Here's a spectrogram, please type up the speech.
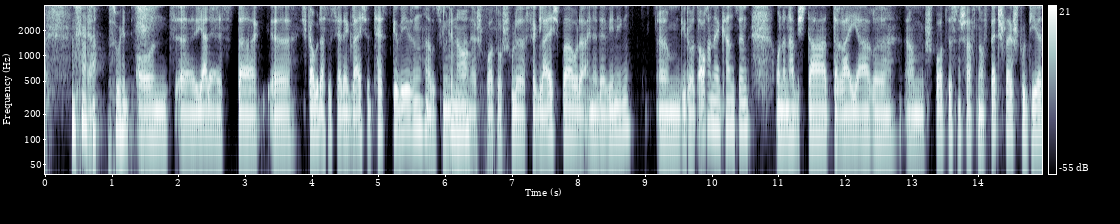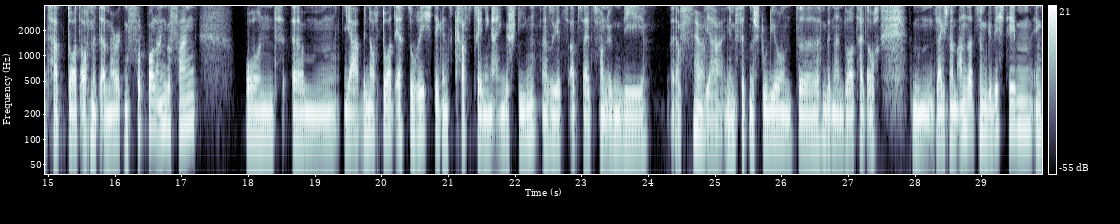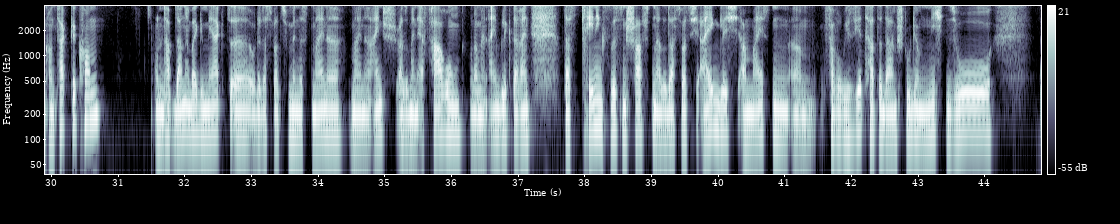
Ja. Sweet. Und äh, ja, der ist da, äh, ich glaube, das ist ja der gleiche Test gewesen, also zumindest genau. an der Sporthochschule vergleichbar oder einer der wenigen. Ähm, die dort auch anerkannt sind. Und dann habe ich da drei Jahre ähm, Sportwissenschaften auf Bachelor studiert, habe dort auch mit American Football angefangen und ähm, ja, bin auch dort erst so richtig ins Krafttraining eingestiegen. Also jetzt abseits von irgendwie auf, ja. ja. in dem Fitnessstudio und äh, bin dann dort halt auch, ähm, sage ich mal, im Ansatz mit dem Gewichtheben in Kontakt gekommen und habe dann aber gemerkt, äh, oder das war zumindest meine, meine, Einsch also meine Erfahrung oder mein Einblick da rein, dass Trainingswissenschaften, also das, was ich eigentlich am meisten ähm, favorisiert hatte, da im Studium nicht so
